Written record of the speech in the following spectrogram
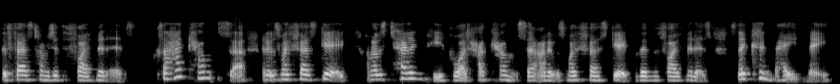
the first time I did the five minutes because I had cancer and it was my first gig, and I was telling people I'd had cancer and it was my first gig within the five minutes, so they couldn't hate me.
